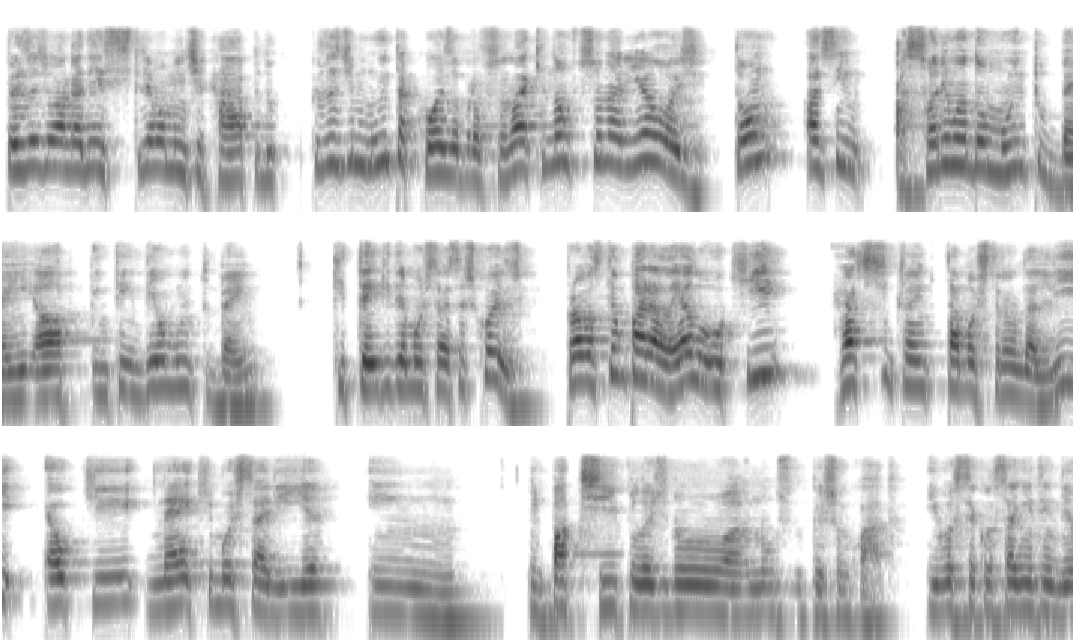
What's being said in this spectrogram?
precisa de um HD extremamente rápido, precisa de muita coisa para funcionar que não funcionaria hoje. Então, assim, a Sony mandou muito bem, ela entendeu muito bem que tem que demonstrar essas coisas. Para você ter um paralelo, o que Ratchet Clank está mostrando ali é o que NEC mostraria em, em partículas no, no, no PlayStation 4. E você consegue entender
